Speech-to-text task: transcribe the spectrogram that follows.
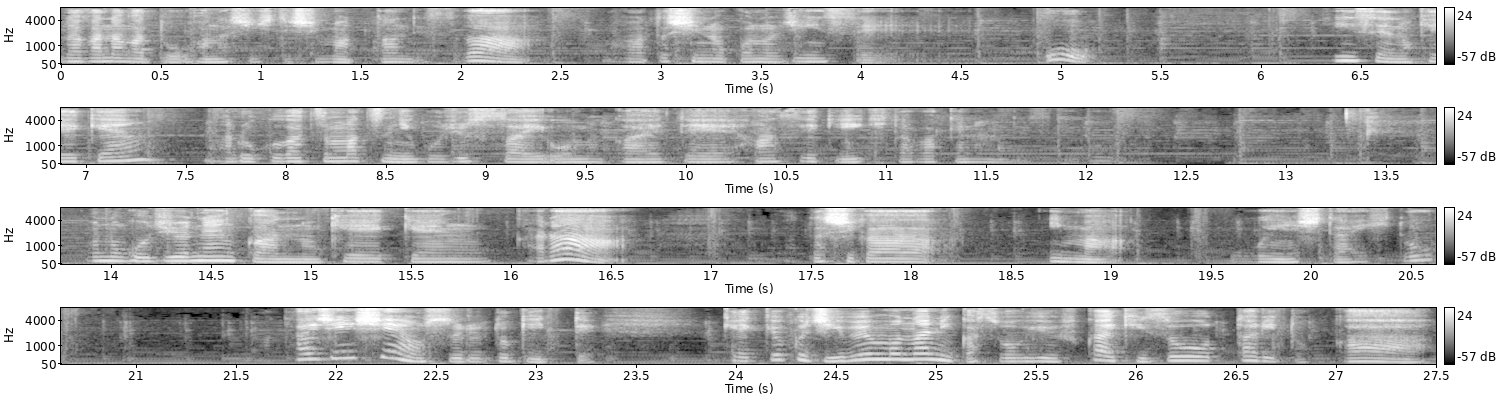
長々とお話ししてしまったんですが、私のこの人生を、人生の経験、まあ、6月末に50歳を迎えて半世紀生きたわけなんですけど、この50年間の経験から、私が今応援したい人対人支援をする時って結局自分も何かそういう深い傷を負ったりとか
